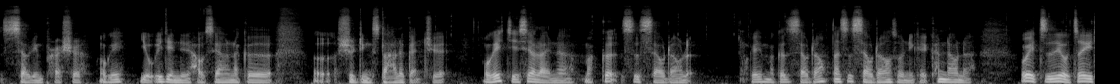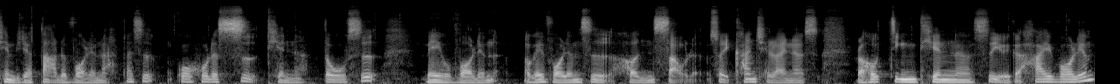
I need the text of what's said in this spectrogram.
selling pressure，OK，有一点点好像那个呃 shooting star 的感觉，OK，接下来呢，market 是 sell down 的，OK，market 是 sell down，但是 sell down 的时候你可以看到呢，喂，只有这一天比较大的 volume 啦，但是过后的四天呢都是没有 volume 的。OK，volume 是很少的，所以看起来呢是，然后今天呢是有一个 high volume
